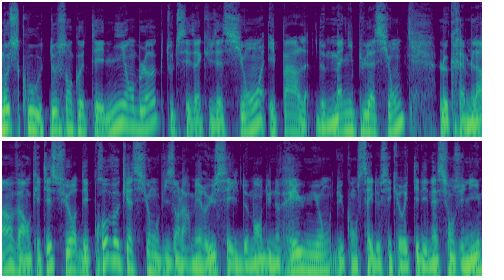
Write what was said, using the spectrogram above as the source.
Moscou, de son côté, nie en bloc toutes ces accusations et parle de manipulation. Le Kremlin va enquêter sur des provocations visant l'armée russe et il demande une réunion du Conseil de sécurité des Nations Unies.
